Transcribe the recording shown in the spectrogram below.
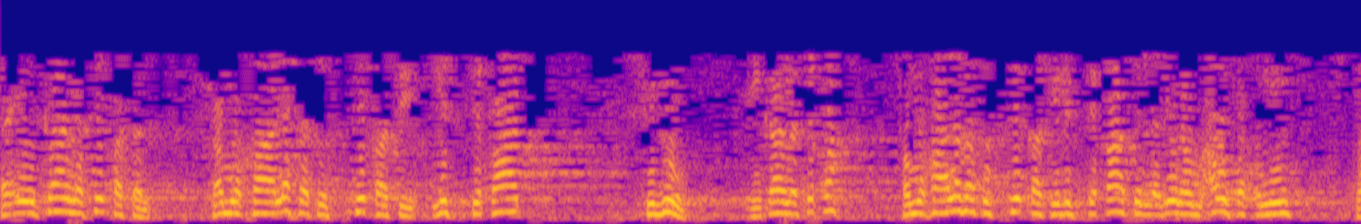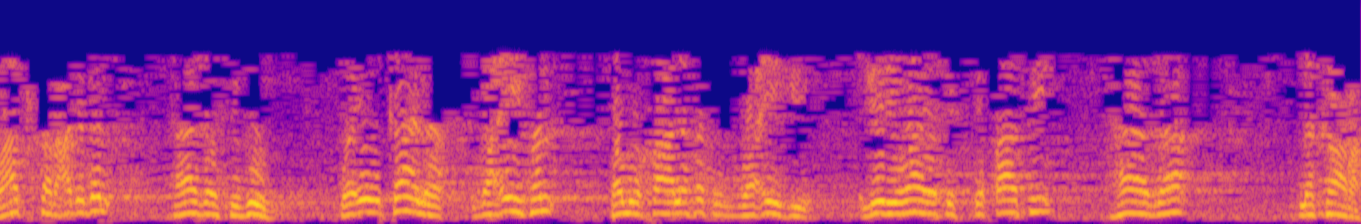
فإن كان ثقة فمخالفة الثقة للثقات شذوذ. إن كان ثقة فمخالفة الثقة للثقات الذين هم أوثق منه. وأكثر عددا هذا شذوذ. وإن كان ضعيفا فمخالفة الضعيف لرواية الثقات هذا نكارة.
